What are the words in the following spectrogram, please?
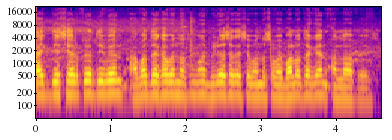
লাইক দিয়ে শেয়ার করে দিবেন। আবার দেখাবেন নতুন কোনো ভিডিওর সাথে। সে বন্ধু সবাই ভালো থাকেন। আল্লাহ হাফেজ।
